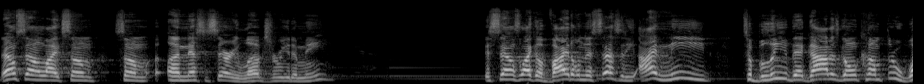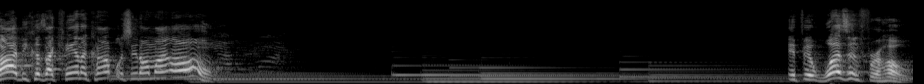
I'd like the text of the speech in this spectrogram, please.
That don't sound like some, some unnecessary luxury to me. It sounds like a vital necessity. I need to believe that God is going to come through. Why? Because I can't accomplish it on my own. If it wasn't for hope,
